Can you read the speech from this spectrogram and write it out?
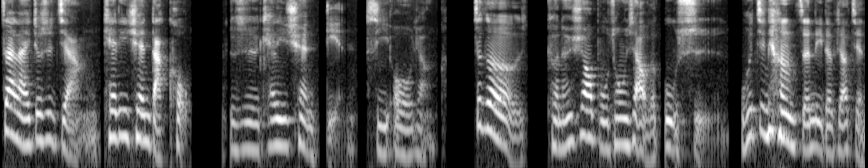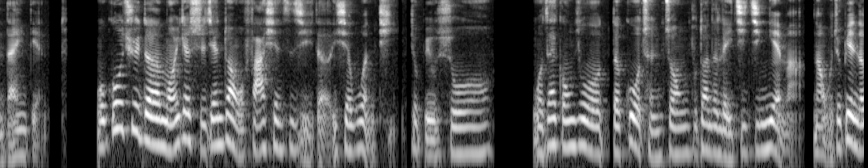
再来就是讲 Kelly Chen co，就是 Kelly Chen 点 co 这样。这个可能需要补充一下我的故事，我会尽量整理的比较简单一点。我过去的某一个时间段，我发现自己的一些问题，就比如说。我在工作的过程中不断的累积经验嘛，那我就变得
